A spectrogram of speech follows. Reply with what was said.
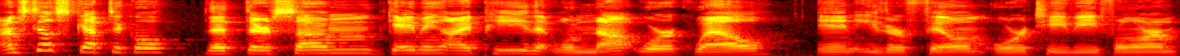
I'm still skeptical that there's some gaming IP that will not work well in either film or TV form.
